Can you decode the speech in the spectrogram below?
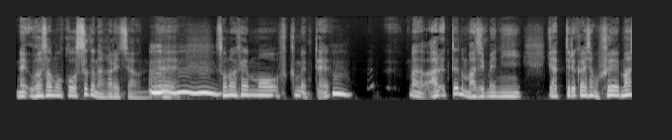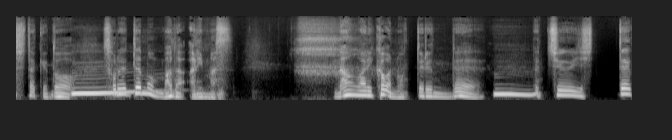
ね噂もこうすぐ流れちゃうんで、うんうんうん。その辺も含めて、うんまあある程度真面目にやってる会社も増えましたけど、うんそれでもまだあります。何割かは載ってるんで、注意して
